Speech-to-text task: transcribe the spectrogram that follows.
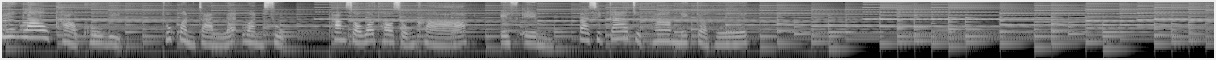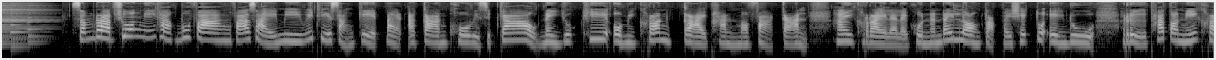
เรื่องเล่าข่าวโควิด ทุกวันจันทร์และวันศุกร์ทาง สวทสงขลา FM 89.5เสำหรับช่วงนี้ค่ะคุณผู้ฟังฟ้าใสมีวิธีสังเกต 8 อาการโควิด -19 ในยุคที่โอมิครอนกลายพันธุ์มาฝากกัน ให้ใครหลาย ๆ คนนั้นได้ลองกลับไปเช็คตัวเองดู หรือถ้าตอนนี้ใคร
